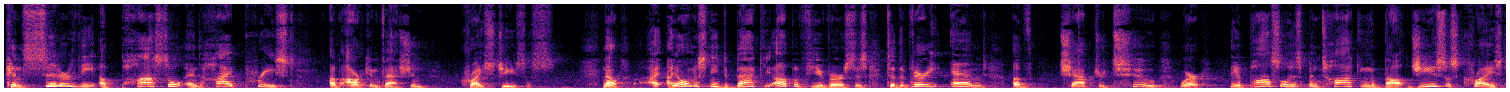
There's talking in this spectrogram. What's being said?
Consider the apostle and high priest of our confession, Christ Jesus. Now, I, I, almost need to back you up a few verses to the very end of chapter 2, where the apostle has been talking about Jesus Christ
